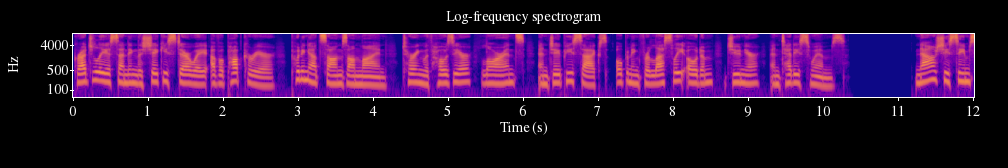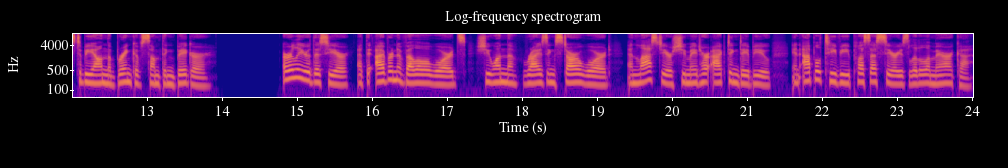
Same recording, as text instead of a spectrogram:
gradually ascending the shaky stairway of a pop career, putting out songs online, touring with Hozier, Lawrence, and JP Saxe, opening for Leslie Odom, Jr., and Teddy Swims. Now she seems to be on the brink of something bigger. Earlier this year, at the Ivor Novello Awards, she won the Rising Star Award, and last year she made her acting debut in Apple TV Plus' series Little America.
